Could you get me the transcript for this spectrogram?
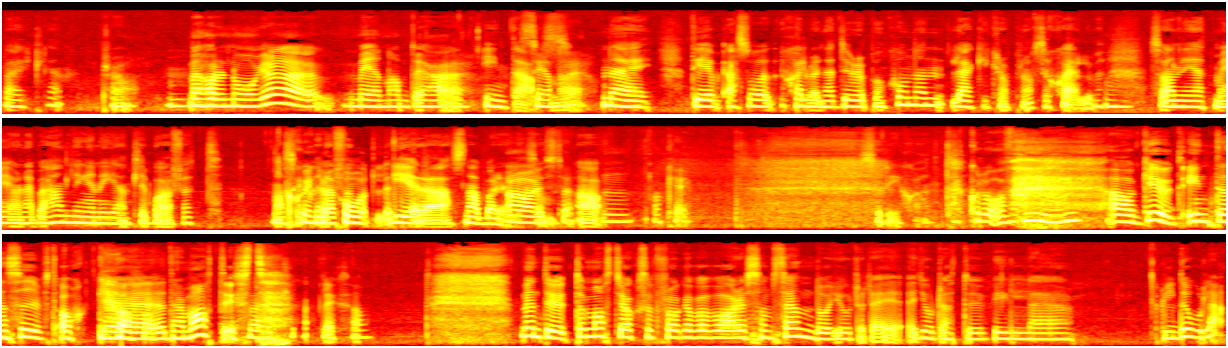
Verkligen. Bra. Mm. Men har du några men av det här Inte alls. senare? Nej, det är, alltså, själva den här durapunktionen läker kroppen av sig själv. Mm. Så anledningen att man gör den här behandlingen är egentligen bara för att man ska Skynda kunna det lite. fungera snabbare. Ja, liksom. Ja, Mm, okej. Så det är skönt. Tack och lov. Ja, gud. Intensivt och Ja. eh, dramatiskt. Liksom. Men du, då måste jag också fråga vad var det som sen då gjorde, dig, gjorde att du ville bli doula?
